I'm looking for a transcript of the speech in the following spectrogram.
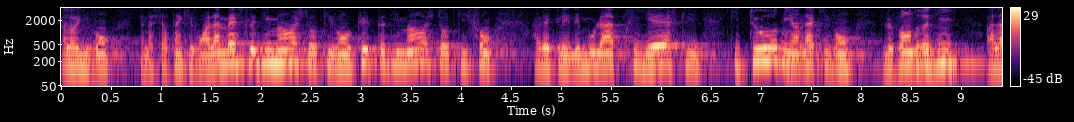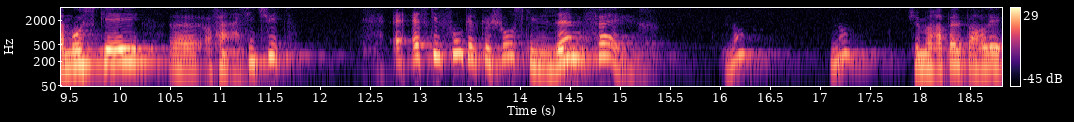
Alors ils vont, il y en a certains qui vont à la messe le dimanche, d'autres qui vont au culte le dimanche, d'autres qui font avec les, moulins à prière qui, qui, tournent, il y en a qui vont le vendredi à la mosquée, euh, enfin ainsi de suite. Est-ce qu'ils font quelque chose qu'ils aiment faire? Non, non. Je me rappelle parler,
